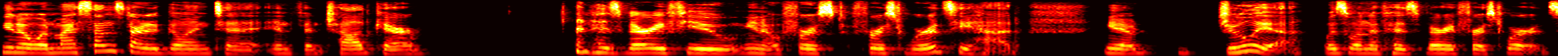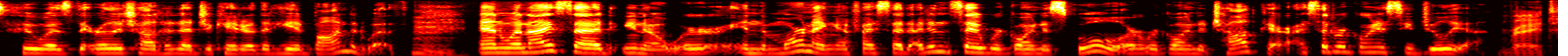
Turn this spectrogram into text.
you know when my son started going to infant childcare and his very few you know first first words he had you know, Julia was one of his very first words, who was the early childhood educator that he had bonded with. Hmm. And when I said, you know, we're in the morning, if I said, I didn't say we're going to school or we're going to childcare, I said we're going to see Julia. Right.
